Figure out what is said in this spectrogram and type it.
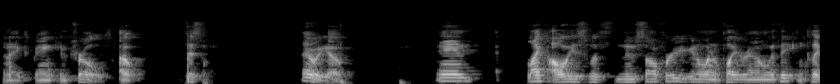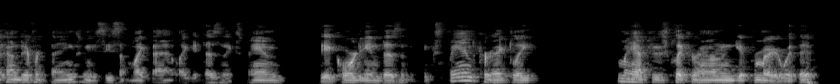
when I expand controls. Oh, this one. There we go. And like always with new software, you're going to want to play around with it and click on different things when you see something like that, like it doesn't expand, the accordion doesn't expand correctly. You may have to just click around and get familiar with it.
